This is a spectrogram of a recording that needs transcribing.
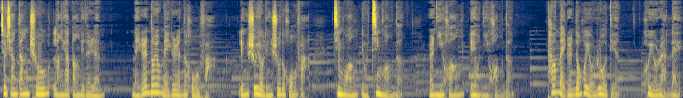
就像当初《琅琊榜》里的人，每个人都有每个人的活法。灵书有灵书的活法，靖王有靖王的，而霓凰也有霓凰的。他们每个人都会有弱点，会有软肋，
